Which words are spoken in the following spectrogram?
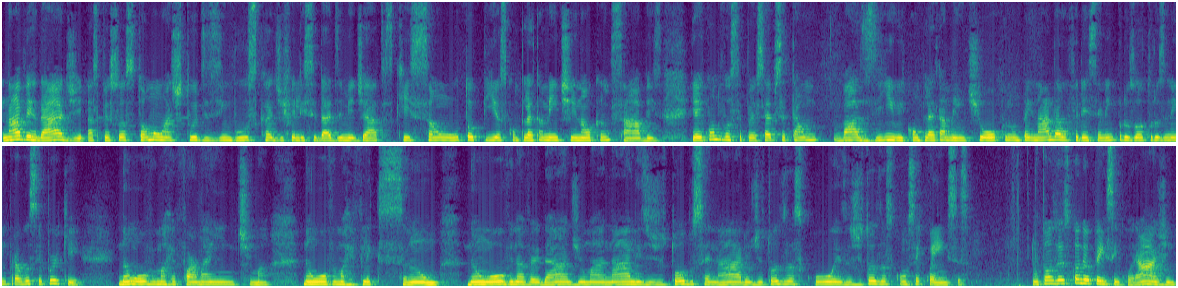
na verdade, as pessoas tomam atitudes em busca de felicidades imediatas que são utopias completamente inalcançáveis. E aí, quando você percebe, você está um vazio e completamente oco, não tem nada a oferecer nem para os outros e nem para você. Por quê? não houve uma reforma íntima, não houve uma reflexão, não houve, na verdade, uma análise de todo o cenário, de todas as coisas, de todas as consequências. Então, às vezes, quando eu penso em coragem,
